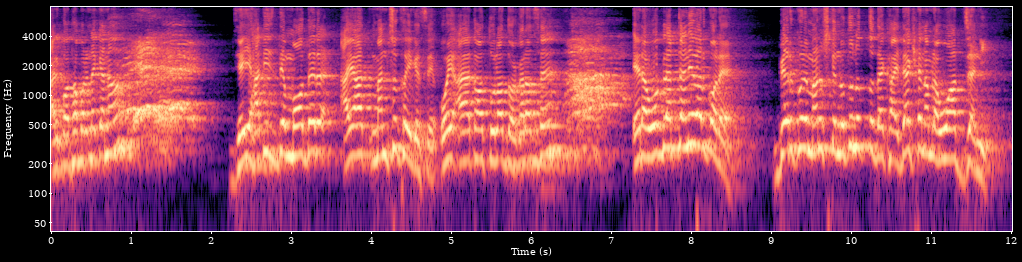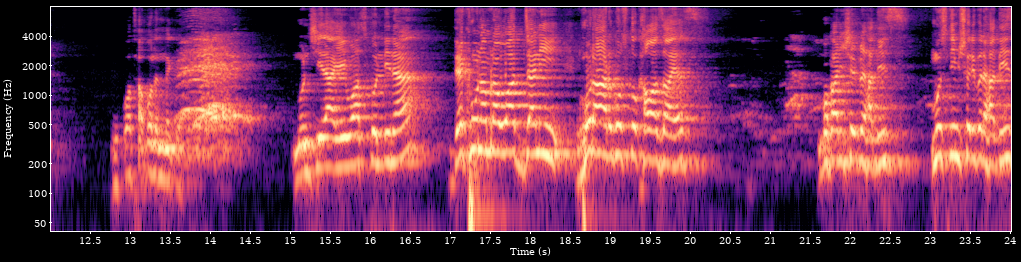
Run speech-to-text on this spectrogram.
আর কথা বলে না কেন? যেই হাদিস দিয়ে মদের আয়াত মানসুক হয়ে গেছে, ওই আয়াত আমার তোলার দরকার আছে? এরা ওগুলা টানিবার করে, বের করে মানুষকে নতুনত্ব দেখায়। দেখেন আমরা ওয়াজ জানি। কথা বলেন নাকি মুন্সিরা এই ওয়াজ করলি না? দেখুন আমরা ওয়াজ জানি, ঘোড়ার গোস্ত খাওয়া যায় বোখারি শরীফের হাদিস, মুসলিম শরীফের হাদিস,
